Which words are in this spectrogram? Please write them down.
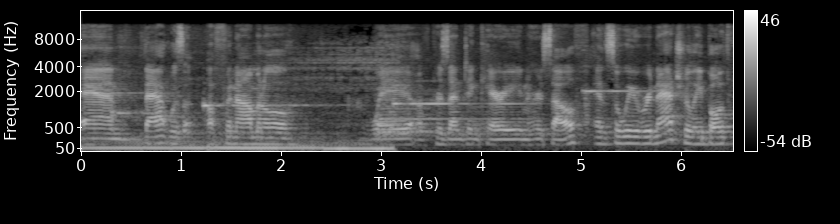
and that was a phenomenal way of presenting Carrie in herself. And so we were naturally both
